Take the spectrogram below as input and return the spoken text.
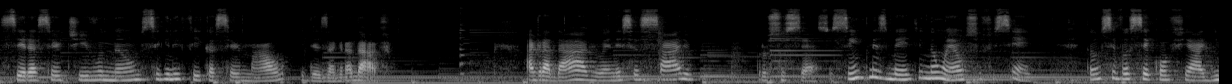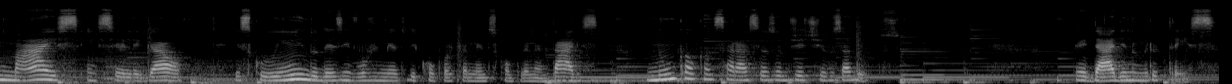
ser assertivo não significa ser mal e desagradável. Agradável é necessário para o sucesso, simplesmente não é o suficiente. Então, se você confiar demais em ser legal, excluindo o desenvolvimento de comportamentos complementares, nunca alcançará seus objetivos adultos. Verdade número 3.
